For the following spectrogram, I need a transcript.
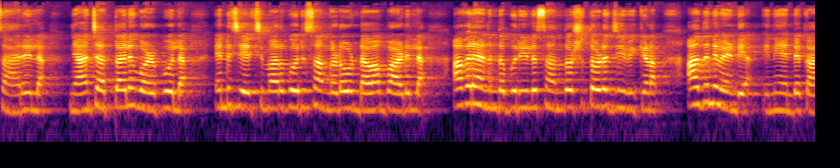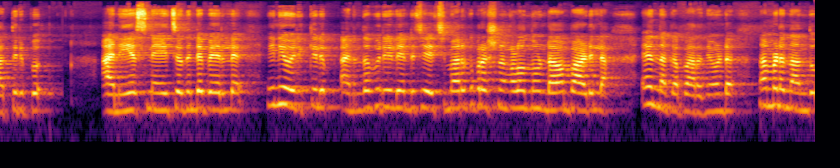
സാരമില്ല ഞാൻ ചത്താലും കുഴപ്പമില്ല. എന്റെ ചേച്ചിമാർക്ക് ഒരു സങ്കടവും ഉണ്ടാവാൻ പാടില്ല. അവർ അനന്തപുരിയിൽ സന്തോഷത്തോടെ ജീവിക്കണം. അതിനു വേണ്ടിയാ ഇനി എന്റെ കാത്തിരിപ്പ്. അനിയെ സ്നേഹിച്ചതിന്റെ പേരിൽ ഇനി ഒരിക്കലും അനന്തപുരിയിൽ എന്റെ ചേച്ചിമാർക്ക് പ്രശ്നങ്ങളൊന്നും ഉണ്ടാവാൻ പാടില്ല. എന്നൊക്കെ പറഞ്ഞുകൊണ്ട് നമ്മുടെ നന്ദു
